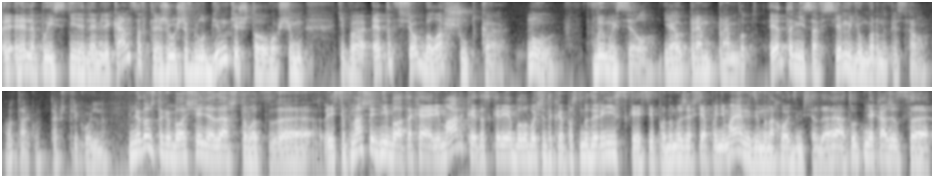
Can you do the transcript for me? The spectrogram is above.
реально пояснение для американцев, живущих в глубинке, что, в общем, типа, это все была шутка. Ну, вымысел. Я прям, прям вот это не совсем юмор написал. Вот так вот. Так что прикольно. У меня тоже такое было ощущение, да, что вот э, если бы в наши дни была такая ремарка, это скорее было бы очень такое постмодернистское, типа, ну мы же все понимаем, где мы находимся, да, а тут, мне кажется,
